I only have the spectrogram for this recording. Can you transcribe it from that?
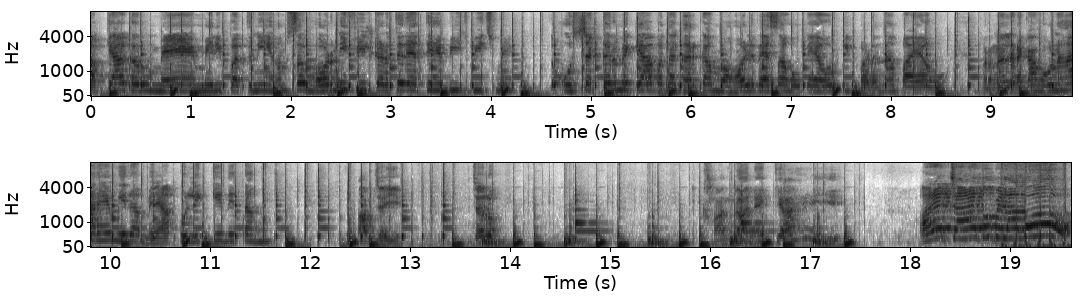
अब क्या करूँ? मैं, मेरी पत्नी, हम सब हॉर्नी फील करते रहते हैं बीच बीच में। तो उस चक्कर में क्या पता घर का माहौल वैसा हो गया हो कि पढ़ ना पाया हो। वरना लड़का होनहार है मेरा, मैं आपको लिख के देता हूँ। आप जाइए। चलो। खानदान है, क्या है ये? अरे चाय तो पिला दो!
